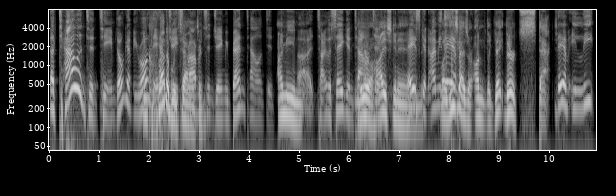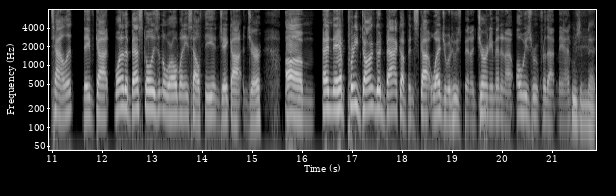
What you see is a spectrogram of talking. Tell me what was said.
a talented team. Don't get me wrong. they have Incredibly Jason talented. Robertson, Jamie Benn, talented. i mean Uh, Tyler Seguin, Miro talented. Heiskanen Hayskin. I mean, like these have, guys are un, like they they're stacked they have elite talent. They've got one of the best goalies in the world when he's healthy, and Jake Oettinger. Um, and they have pretty darn good backup in Scott Wedgewood, who's been a journeyman, and I always root for that man. Who's in net?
